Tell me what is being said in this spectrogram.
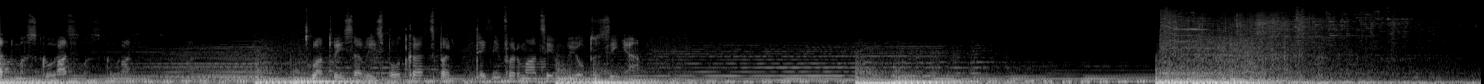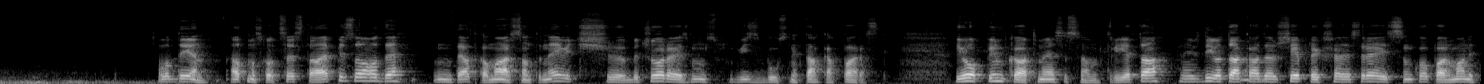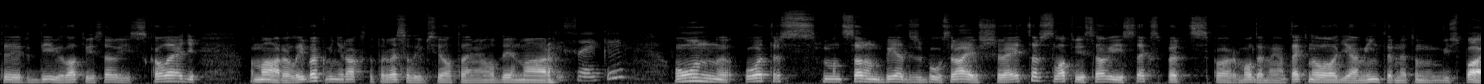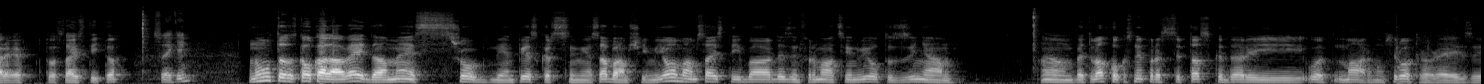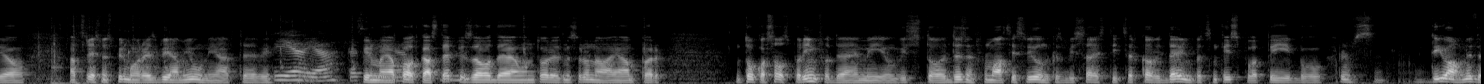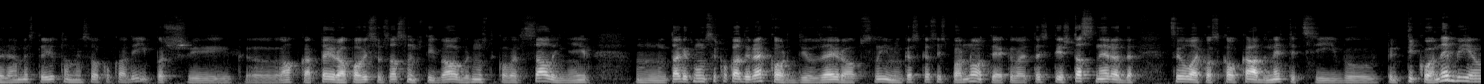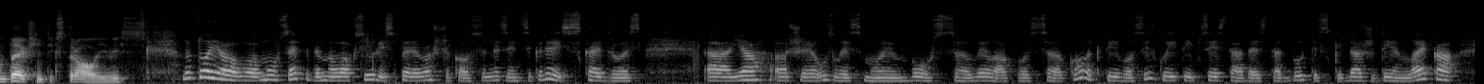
Atmaskots. Atmaskots. Latvijas avīzes podkāsts par dezinformāciju un viltus ziņām. Labdien! Atmaskots sestā epizode. Te atkal Māris Antonevičs, bet šoreiz mums viss būs ne tā kā parasti. Jo pirmkārt mēs esam trietā, nevis divi tā kā dažas iepriekšējās reizes, un kopā ar mani te ir divi Latvijas avīzes kolēģi. Māra Libaka, viņa raksta par veselības jautājumiem. Labdien, Māra! Sveiki! Un otrs mans sarunu biedrs būs Raivis Šveicars, Latvijas avīzes eksperts par modernajām tehnoloģijām, internetu un vispārējo to saistīto. Sveiki! Nu, tad kaut kādā veidā mēs šodien pieskarsimies abām šīm jomām saistībā ar dezinformāciju un viltus ziņām. Um, bet vēl kaut kas neparasts ir tas, ka arī ot, Māra mums ir otro reizi jau. Atceries, mēs pirmo reizi bijām jūnijā ar tevi. Jā, jā. Tas Pirmajā podkāstu epizodē, un toreiz mēs runājām par to, ko sauc par infodēmiju un visu to dezinformācijas vilni, kas bija saistīts ar Covid-19 izplatību. Pirms divām nedēļām mēs te jutāmies vēl kaut kādi īpaši, ka apkārt Eiropā visur saslimstība aug, bet mums te kaut kāda saliņa ir. Un tagad mums ir kaut kādi rekordi uz Eiropas līmeņa, kas, kas vispār notiek, vai tas tieši tas nerada cilvēkos kaut kādu neticību. Tikko nebija un pēkšņi tik strauji viss. Nu, to jau uh, mūsu epidemiologs Jurijs Perevaščakovs ir nezinu, cik reizes skaidrojis. Uh, Ja uh, šie uzliesmojumi būs lielākos kolektīvos izglītības iestādēs, tad burtiski dažu dienu laikā uh,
